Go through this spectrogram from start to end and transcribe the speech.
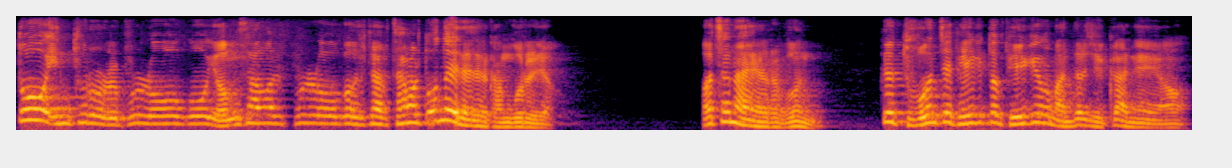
또 인트로를 불러오고 영상을 불러오고 자막을 또 넣어야 되잖아요. 광고를요. 맞잖아요, 여러분. 그 두 번째 101동 102호가 만들어질 거 아니에요.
